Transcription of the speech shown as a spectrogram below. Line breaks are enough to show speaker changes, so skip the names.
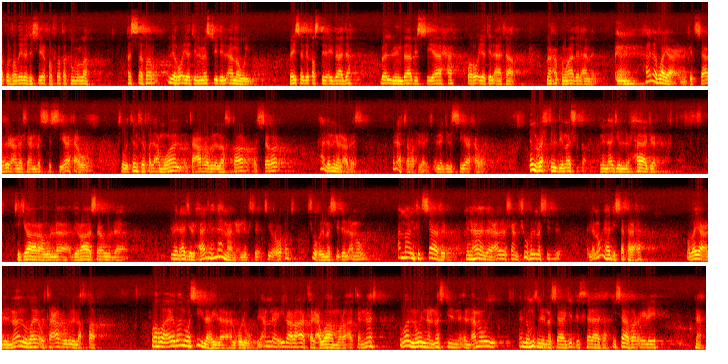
يقول فضيلة الشيخ وفقكم الله. السفر لرؤية المسجد الأموي ليس بقصد العبادة بل من باب السياحة ورؤية الآثار. ما حكم هذا العمل؟
هذا ضياع أنك تسافر علشان بس السياحة وتنفق الأموال وتعرض للأخطار والسفر. هذا من العبث. لا تروح لأجل السياحة إن رحت لدمشق من أجل حاجة تجارة ولا دراسة ولا من أجل حاجة لا مانع أنك تروح وتشوف المسجد الأموي. أما أنك تسافر من هذا علشان تشوف المسجد الأموي هذه سفاهة. وضياع للمال وتعرض للأخطار وهو أيضا وسيلة إلى الغلو لأن إذا رآك العوام ورآك الناس ظنوا أن المسجد الأموي أنه مثل المساجد الثلاثة يسافر إليه. نعم.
